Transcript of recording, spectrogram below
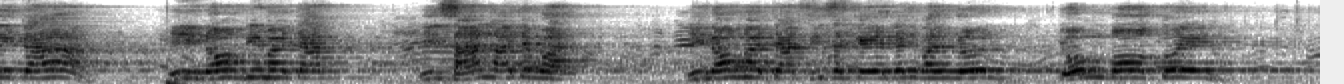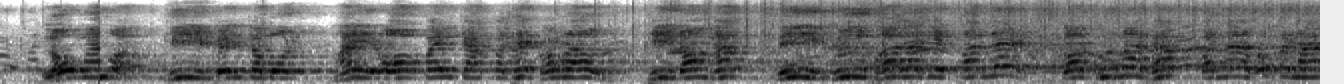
ริกา พี่น้องที่มาจากอีสานหลายจังหวัด พี่น้องมาจากศรีสะเกษและจังหวัดอื่นจงบอกตัวเองเรามาที่เป็นกบฏให้ออกไปจากประเทศของเรา พี่น้องครับ นี่คือภารกิจวันแรกขอบคุณมากครับปันหน้าพบกันใหม่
